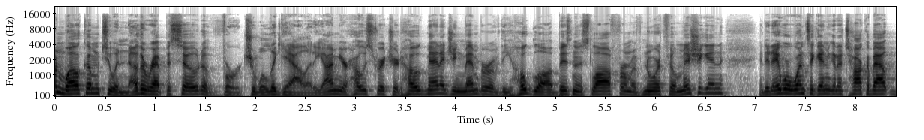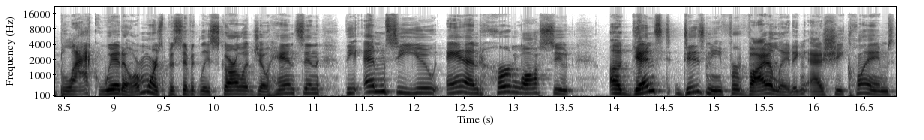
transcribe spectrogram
and welcome to another episode of Virtual Legality. I'm your host, Richard Hoeg, managing member of the Hoeg Law business law firm of Northville, Michigan. And today we're once again going to talk about Black Widow, or more specifically, Scarlett Johansson, the MCU, and her lawsuit against Disney for violating, as she claims,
